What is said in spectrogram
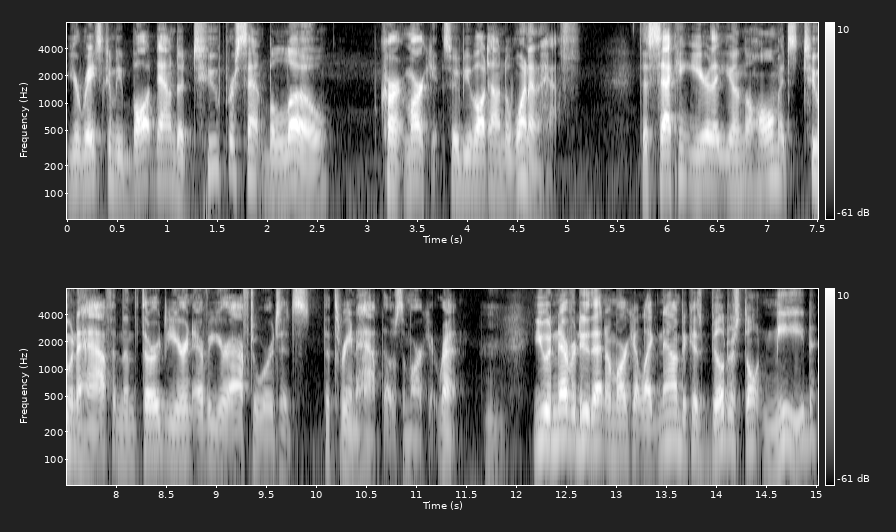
your rate's to be bought down to 2% below current market. So it'd be bought down to one and a half. The second year that you own the home, it's two and a half. And then third year and every year afterwards, it's the three and a half. That was the market rent. Hmm. You would never do that in a market like now because builders don't need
